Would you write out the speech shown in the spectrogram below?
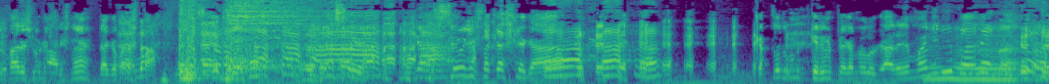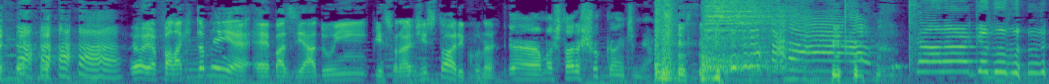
de vários lugares, né? Pega várias É, não. partes. Né? Já sei, já sei onde você quer chegar. Fica todo mundo querendo pegar meu lugar aí, mas ninguém pega, não. Eu ia falar que também é, é baseado em personagem histórico, né? É uma história chocante mesmo. Caraca, Dudu!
